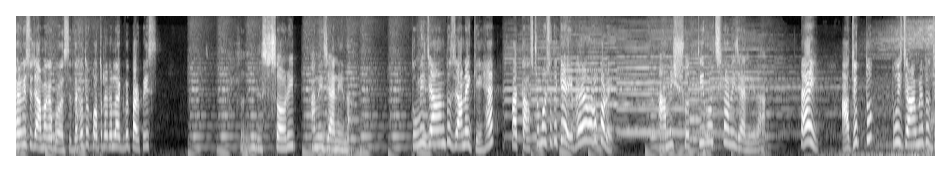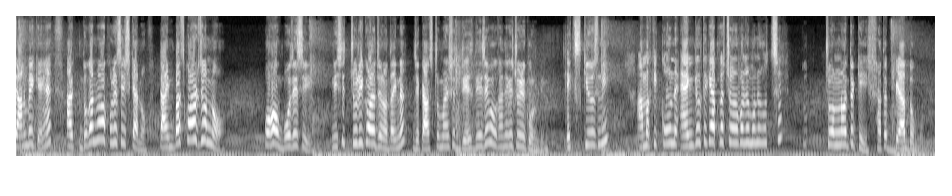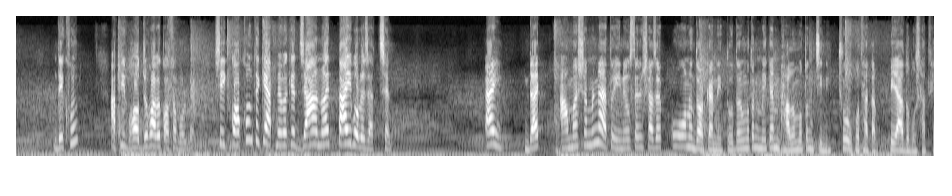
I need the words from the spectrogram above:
এখানে কিছু জামা কাপড় আছে দেখো তো কত টাকা লাগবে পার পিস সরি আমি জানি না। তুমি জানো তো জানে কে হ্যাঁ? আর কাস্টমার সাথে কে এভাবে ব্যবহার করে? আমি সত্যি বলছি আমি জানি না। এই আজব তো। তুই জানবি না তো জানবে কে হ্যাঁ? আর দোকান ভাড়া খুলেছিস কেন? টাইম পাস করার জন্য? ও বুঝেছি। নিশ্চিত চুরি করার জন্য তাই না? যে কাস্টমার এসে ড্রেস দিয়ে যাবে ওখান থেকে চুরি করবি। এক্সকিউজ মি আমাকে কোন অ্যাঙ্গেল থেকে আপনার চোর বলে মনে হচ্ছে? চোর নয় তো কি? সাথে বেয়া দেবো দেখুন আপনি ভদ্রভাবে কথা বলবেন। সেই কখন থেকে আপনি আমাকে যা নয় তাই বলে যাচ্ছেন। এই দেখ আমার সামনে না এত ইনোসেন্ট সাজার কোনো দরকার নেই। তোদের মতন মেয়েকে আমি ভালো মতন চিনি। চোর কোথাকার পেয়া দেবো সাথে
